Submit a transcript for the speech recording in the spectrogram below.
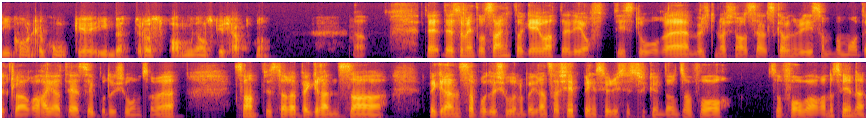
de kommer til å konke i bøtter og spann ganske kjapt nå. Ja. det, det, som er interessant, er jo at de, ofte, de store multinasjonale selskapene er de som på en måte klarer å heie til seg produksjonen som er. Sant? Hvis det er begrensa produksjon og begrensa shipping, så er det de siste kundene som får, som får, varene sine.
